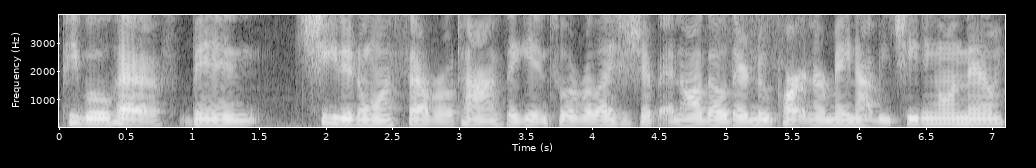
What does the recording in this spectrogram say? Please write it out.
people have been cheated on several times, they get into a relationship, and although their new partner may not be cheating on them,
